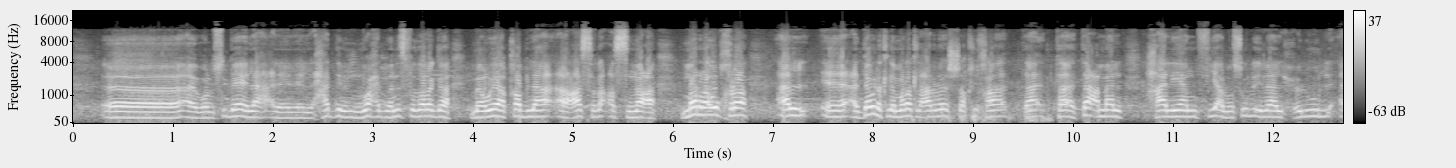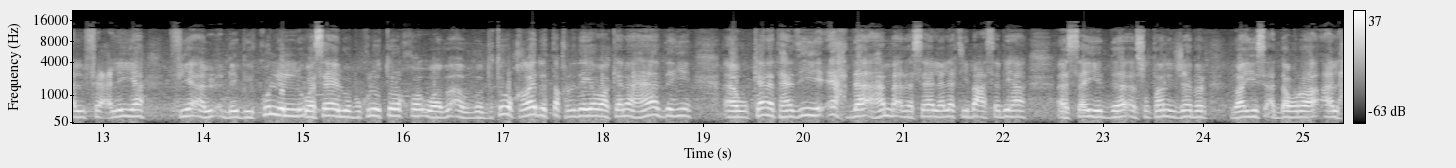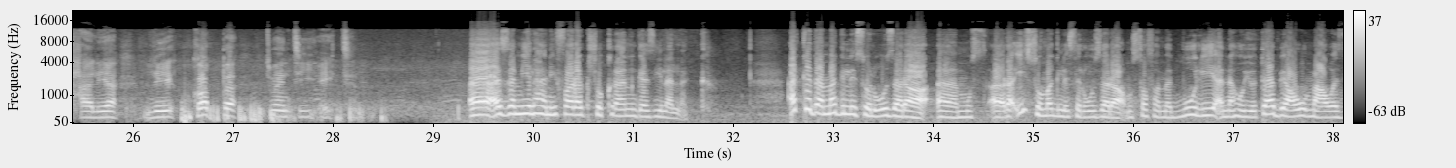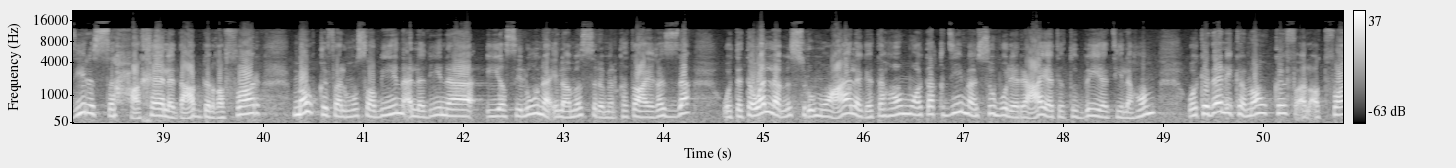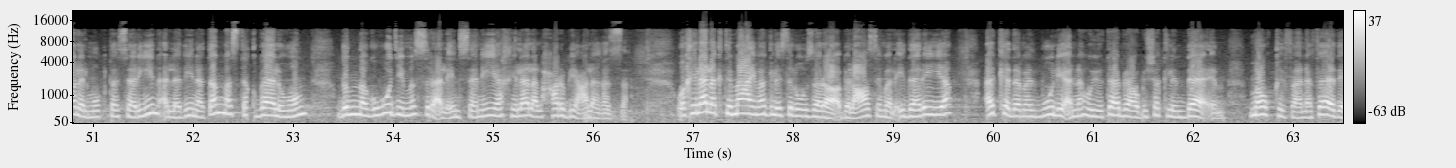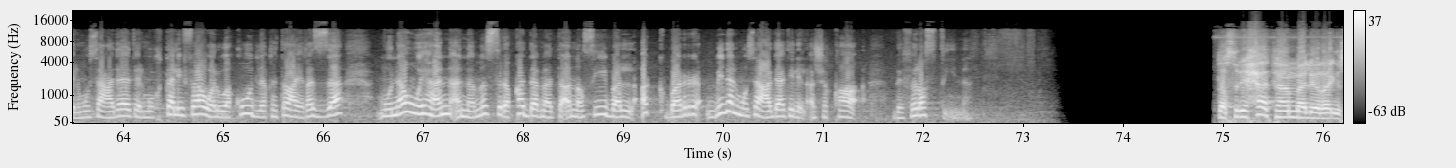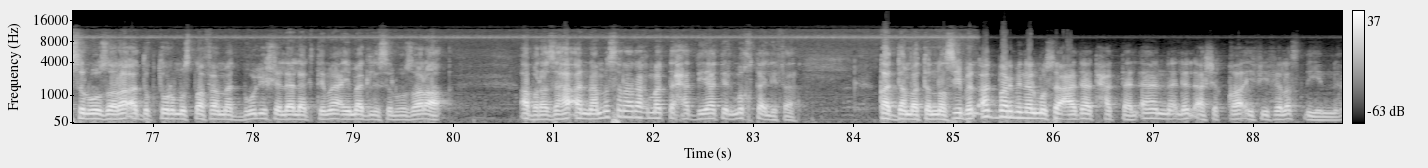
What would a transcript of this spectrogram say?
والوصول بها إلى الحد من واحد ونصف درجة مئويه قبل عصر الصناعة. مرة أخرى الدولة الإمارات العربية الشقيقة تعمل حاليا في الوصول إلى الحلول الفعلية في بكل الوسائل وبكل الطرق وبطرق غير التقليدية وكان هذه أو كانت هذه إحدى أهم الرسائل التي بعث بها السيد سلطان الجابر رئيس الدورة الحالية لكوب 28. الزميل هاني فرج شكرا جزيلا لك أكد مجلس الوزراء رئيس مجلس الوزراء مصطفى مدبولي أنه يتابع مع وزير الصحة خالد عبد الغفار موقف المصابين الذين يصلون إلى مصر من قطاع غزة وتتولى مصر معالجتهم وتقديم سبل الرعاية الطبية لهم وكذلك موقف الأطفال المبتسرين الذين تم استقبالهم ضمن جهود مصر الإنسانية خلال الحرب على غزة. وخلال اجتماع مجلس الوزراء بالعاصمة الإدارية أكد مدبولي أنه يتابع بشكل دائم موقف نفاذ المساعدات المختلفة والوقود لقطاع غزة منوها أن مصر قدمت النصيب الأكبر من المساعدات للأشقاء بفلسطين. تصريحات هامة لرئيس الوزراء الدكتور مصطفى مدبولي خلال اجتماع مجلس الوزراء. أبرزها أن مصر رغم التحديات المختلفة قدمت النصيب الأكبر من المساعدات حتى الآن للأشقاء في فلسطين.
